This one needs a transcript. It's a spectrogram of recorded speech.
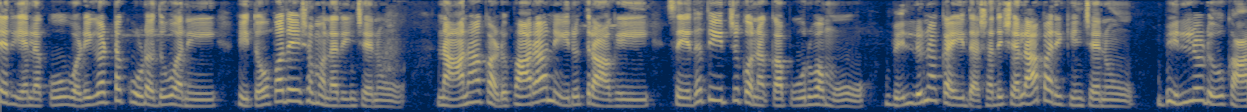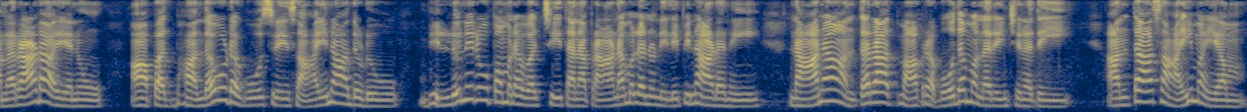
చర్యలకు ఒడిగట్టకూడదు అని హితోపదేశమునరించెను నానా కడుపారా నీరు త్రాగి సేద తీర్చుకొనక పూర్వము బిల్లునకై దశ దిశలా పరికించెను. బిల్లుడు కానరాడాయను. ఆపద్బాంధవుడగు శ్రీ సాయినాథుడు బిల్లుని రూపమున వచ్చి తన ప్రాణములను నిలిపినాడని నానా అంతరాత్మ ప్రబోధమునరించినది. అంతా సాయిమయం.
